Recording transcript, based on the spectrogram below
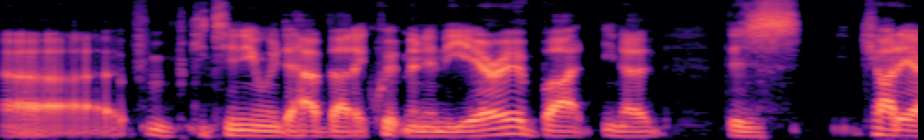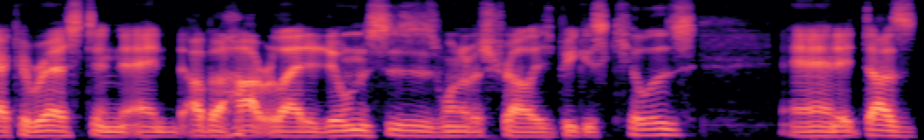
uh, from continuing to have that equipment in the area, but you know, there's cardiac arrest and, and other heart related illnesses is one of Australia's biggest killers, and it does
